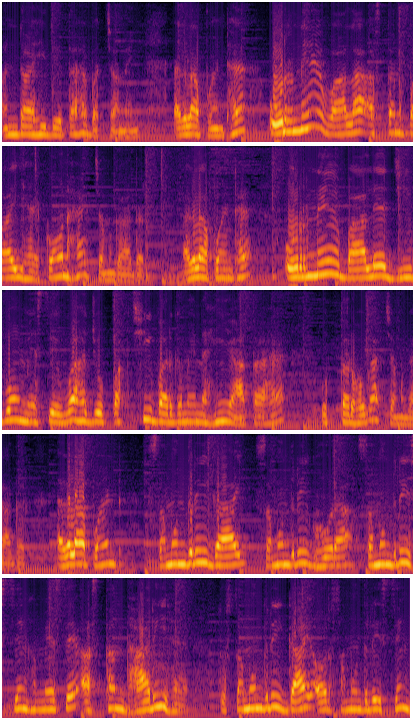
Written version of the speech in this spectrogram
अंडा ही देता है, बच्चा नहीं। अगला पॉइंट है, उड़ने वाला स्तनपाई है, कौन है? चमगादड़। अगला पॉइंट है, उड़ने वाले जीवों में से वह जो पक्षी वर्ग में नहीं आता है, उत्तर होगा चमगादड़। अगला पॉइंट समुद्री गाय, समुद्री घोड़ा, समुद्री सिंह में से स्तनधारी है तो समुद्री गाय और समुद्री सिंह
